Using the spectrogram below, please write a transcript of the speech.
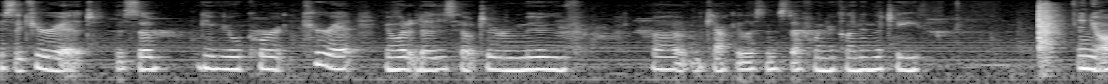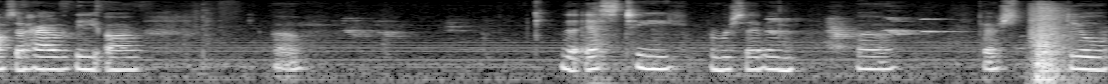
it's a curette. The sub give you a cur- curette, and what it does is help to remove uh, calculus and stuff when you're cleaning the teeth. And you also have the uh, uh, the ST number seven uh, Periosteal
